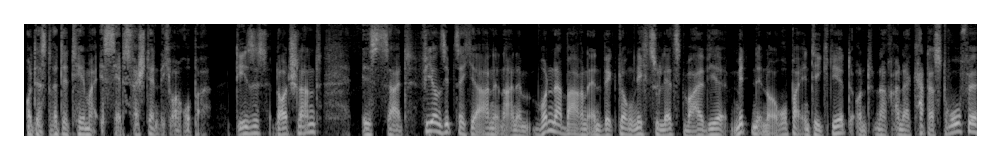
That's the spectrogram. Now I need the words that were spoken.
Und das dritte Thema ist selbstverständlich Europa. Dieses Deutschland ist seit 74 Jahren in einer wunderbaren Entwicklung, nicht zuletzt, weil wir mitten in Europa integriert und nach einer Katastrophe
